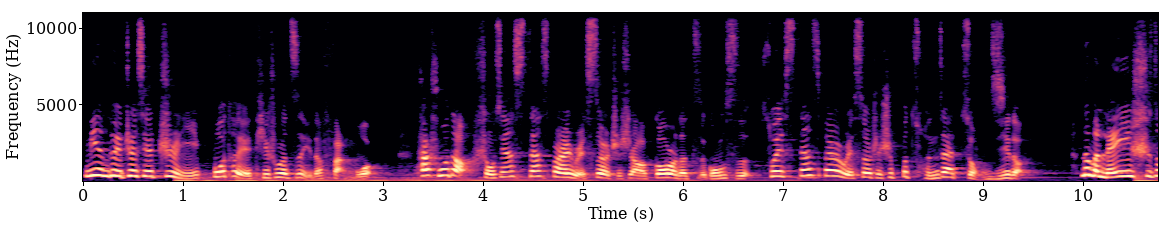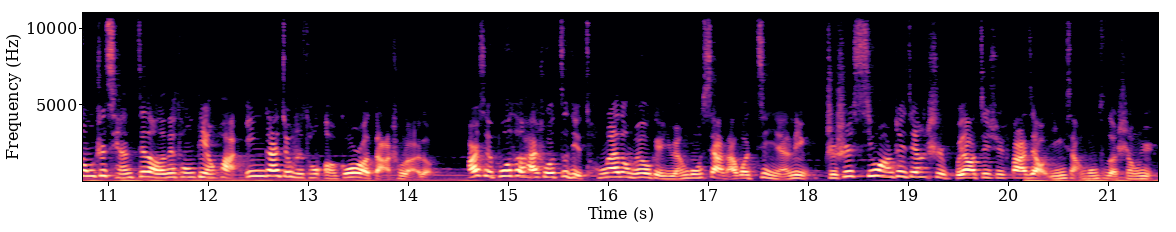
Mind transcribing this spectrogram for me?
面对这些质疑，波特也提出了自己的反驳。他说道：“首先，Stansberry Research 是 Agora 的子公司，所以 Stansberry Research 是不存在总机的。那么，雷伊失踪之前接到的那通电话应该就是从 Agora 打出来的。而且，波特还说自己从来都没有给员工下达过禁言令，只是希望这件事不要继续发酵，影响公司的声誉。”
